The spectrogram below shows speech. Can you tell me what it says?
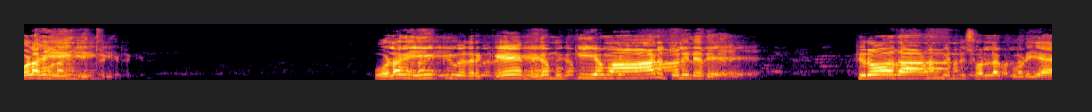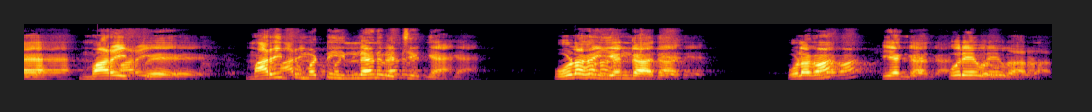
உலகம் இயங்கிட்டு இருக்கு. உலகம் இயக்குவதற்கு மிக முக்கியமான தொழில் எது? திரோதானம் என்று சொல்லக்கூடிய மறைப்பு. மறைப்பு மட்டும் இல்லைன்னு வச்சுக்கங்க. உலகம் இயங்காது. உலகம் இயங்காது. ஒரே ஒரு உதாரணம்.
